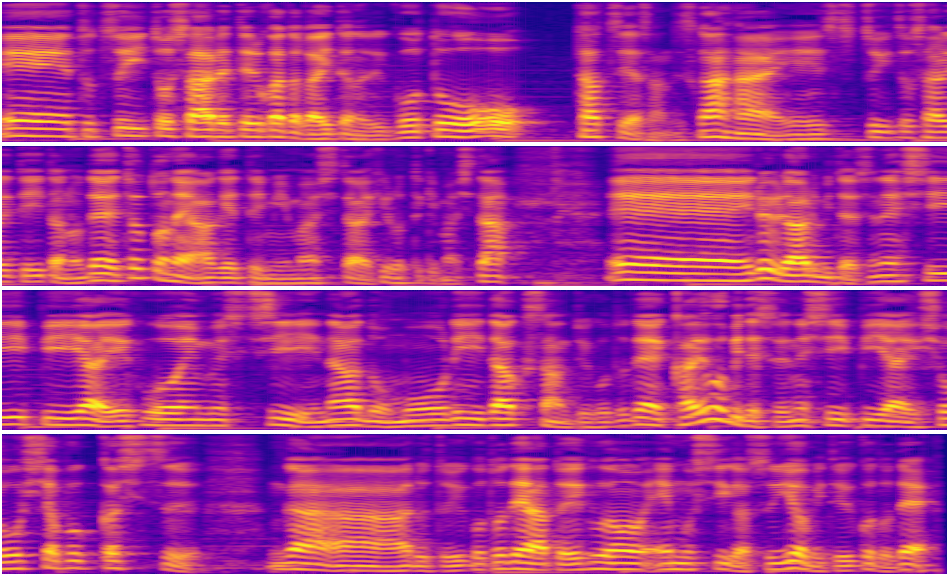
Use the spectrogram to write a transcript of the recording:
え、ー、と、ツイートされてる方がいたので、後藤達也さんですか？はい、えー、ツイートされていたので、ちょっとね、上げてみました。拾ってきました。えー、いろいろあるみたいですね。CPI、FOMC など盛りだくさんということで、火曜日ですよね、CPI、消費者物価指数があるということで、あと FOMC が水曜日ということで、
